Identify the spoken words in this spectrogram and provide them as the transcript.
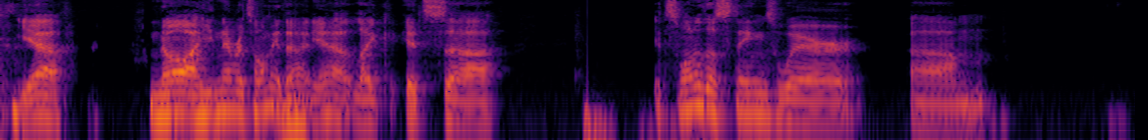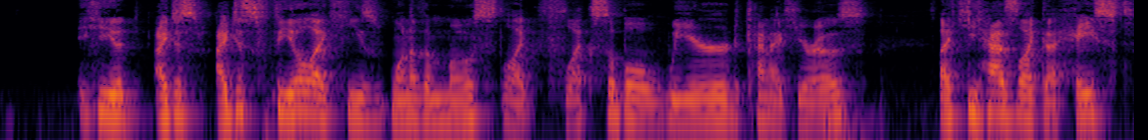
yeah. No, he never told me that. Yeah, like it's uh it's one of those things where um he I just I just feel like he's one of the most like flexible weird kind of heroes. Like he has like a haste,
